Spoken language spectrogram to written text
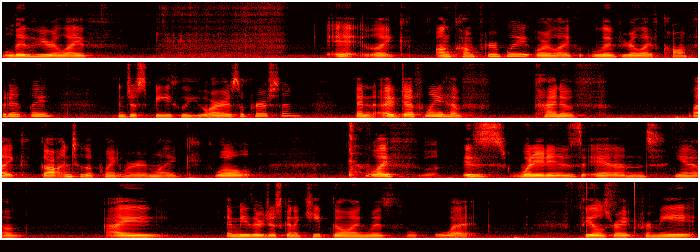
live your life it, like uncomfortably or like live your life confidently and just be who you are as a person. And i definitely have kind of like gotten to the point where i'm like well life is what it is and you know i am either just going to keep going with what feels right for me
